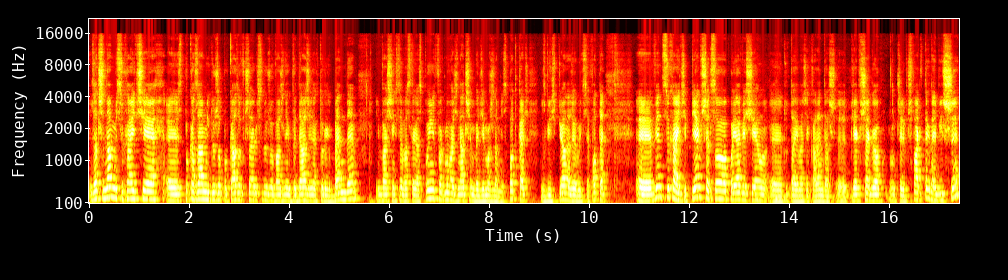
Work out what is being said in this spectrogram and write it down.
zaczynamy, słuchajcie, e, z pokazami, dużo pokazów w czerwcu, dużo ważnych wydarzeń, na których będę. I właśnie chcę Was teraz poinformować, na czym będzie można mnie spotkać, zbić pionę, zrobić sobie fotę. E, Więc słuchajcie, pierwsze co pojawia się, e, tutaj macie kalendarz pierwszego, czyli w czwartek, najbliższy,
